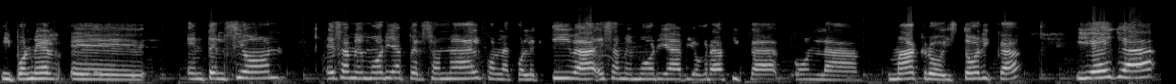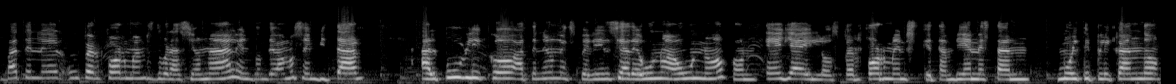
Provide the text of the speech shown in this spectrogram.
Y poner eh, en tensión esa memoria personal con la colectiva, esa memoria biográfica con la macro histórica. Y ella va a tener un performance duracional en donde vamos a invitar al público a tener una experiencia de uno a uno con ella y los performers que también están multiplicando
